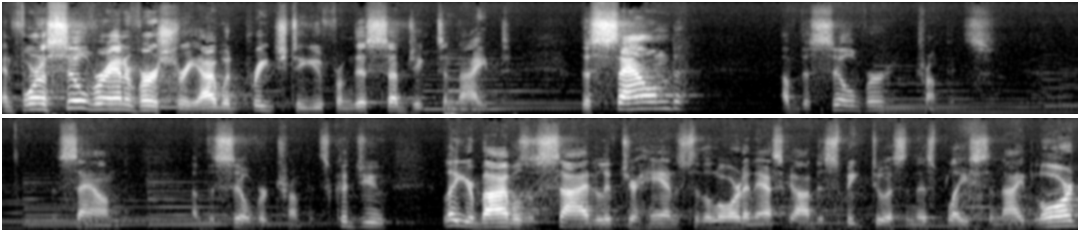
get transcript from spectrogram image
And for a silver anniversary, I would preach to you from this subject tonight the sound of the silver trumpets. The sound of the silver trumpets. Could you lay your Bibles aside, lift your hands to the Lord, and ask God to speak to us in this place tonight? Lord,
